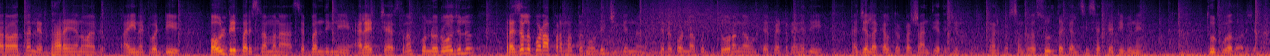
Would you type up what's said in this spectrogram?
తర్వాత నిర్ధారణ అయినటువంటి పౌల్ట్రీ పరిశ్రమన సిబ్బందిని అలర్ట్ చేస్తున్నాం. కొన్ని రోజులు ప్రజలు కూడా అప్రమత్తంగా ఉండి చికెన్ తినకుండా కొంచెం దూరంగా ఉంటే బెటర్ అనేది జిల్లా కలెక్టర్ ప్రశాంత్ అయితే చెప్పారు. కానీ పర్సన్ రసూల్తో కలిసి సత్య టీవీని తూర్పుగోదావరి జిల్లా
